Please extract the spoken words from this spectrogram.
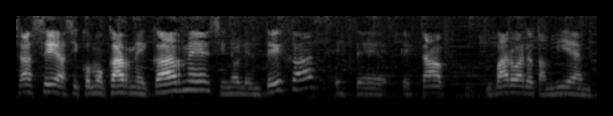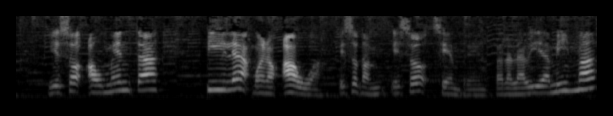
ya sea así como carne, carne, si no lentejas, este, está bárbaro también. Y eso aumenta pila, bueno, agua, eso, eso siempre, para la vida misma.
